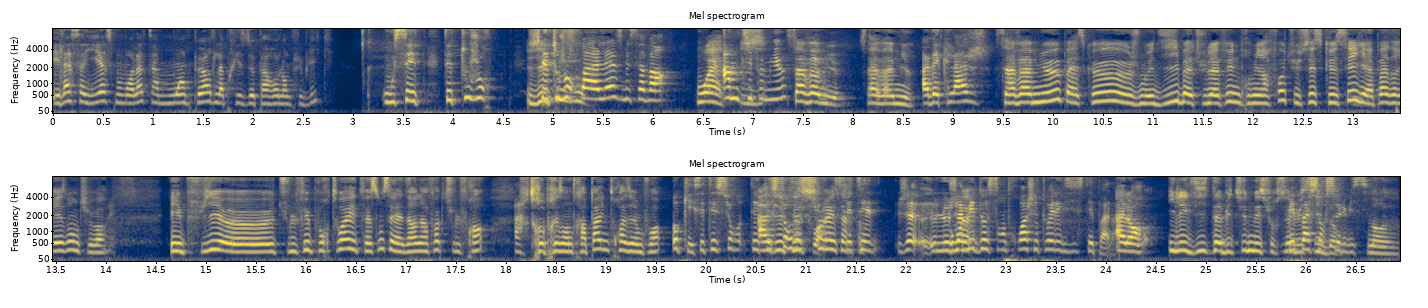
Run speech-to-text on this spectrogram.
Et là, ça y est, à ce moment-là, t'as moins peur de la prise de parole en public? Ou c'est t'es toujours t'es toujours pas à l'aise, mais ça va ouais, un petit peu mieux? Ça va mieux, ça va mieux. avec l'âge? Ça va mieux parce que je me dis, bah, tu l'as fait une première fois, tu sais ce que c'est, il n'y a pas de raison, tu vois. Ouais. Et puis, euh, tu le fais pour toi et de toute façon, c'est la dernière fois que tu le feras. Ah. Tu te représenteras pas une troisième fois. Ok, c'était sûr, t'étais Ah, sûr de c'était toi. sûr. C'était je- le Ouais. jamais 203 chez toi, il n'existait pas là. Alors, il existe d'habitude, mais sur Mais celui-ci. pas sur celui-ci. Non, non, non.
